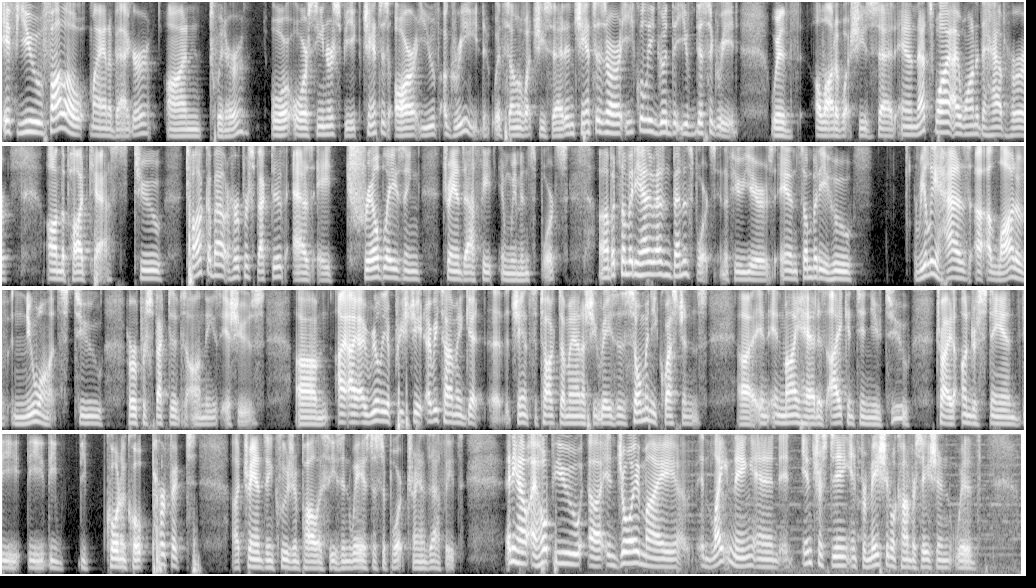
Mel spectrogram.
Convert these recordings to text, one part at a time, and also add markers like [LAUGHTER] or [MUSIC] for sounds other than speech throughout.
If you follow Mianne Bagger on Twitter or, or seen her speak, chances are you've agreed with some of what she said, and chances are equally good that you've disagreed with a lot of what she's said. And that's why I wanted to have her on the podcast to talk about her perspective as a trailblazing trans athlete in women's sports, uh, but somebody who hasn't been in sports in a few years and somebody who really has a, a lot of nuance to her perspectives on these issues. Um, I, I, really appreciate every time I get uh, the chance to talk to Amanda. She raises so many questions uh, in in my head as I continue to try to understand the the the the quote unquote perfect uh, trans inclusion policies and ways to support trans athletes. Anyhow, I hope you uh, enjoy my enlightening and interesting informational conversation with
